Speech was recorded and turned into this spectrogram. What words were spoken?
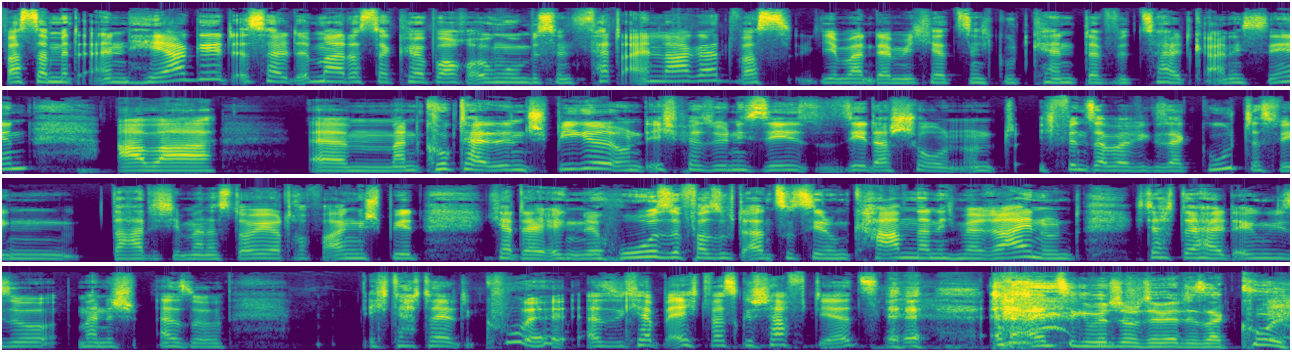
Was damit einhergeht, ist halt immer, dass der Körper auch irgendwo ein bisschen Fett einlagert, was jemand, der mich jetzt nicht gut kennt, der wird es halt gar nicht sehen. Aber ähm, man guckt halt in den Spiegel und ich persönlich sehe seh das schon. Und ich finde es aber, wie gesagt, gut. Deswegen, da hatte ich in meiner Story auch drauf angespielt. Ich hatte irgendeine Hose versucht anzuziehen und kam da nicht mehr rein. Und ich dachte halt irgendwie so, meine, also ich dachte halt, cool. Also ich habe echt was geschafft jetzt. der einzige Mensch auf der Welt, der sagt, cool.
